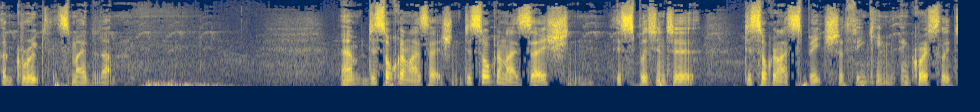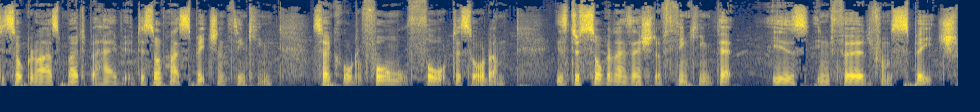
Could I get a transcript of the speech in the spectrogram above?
a group that's made it up. Um, disorganization. Disorganization is split into disorganized speech to thinking and grossly disorganized motor behavior. Disorganized speech and thinking, so called formal thought disorder, is disorganization of thinking that is inferred from speech.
